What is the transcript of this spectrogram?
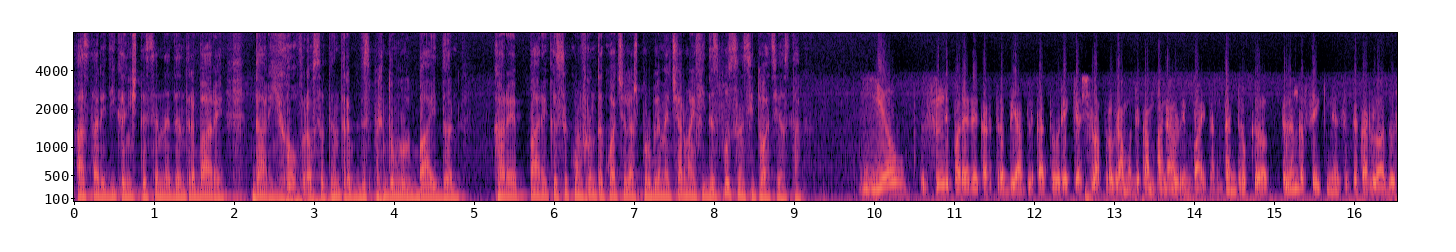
asta ridică niște semne de întrebare, dar eu vreau să te întreb despre domnul Biden, care pare că se confruntă cu aceleași probleme ce ar mai fi de spus în situația asta. Eu sunt de părere că ar trebui aplicată urechea și la programul de campanie al lui Biden, pentru că pe lângă fake news pe care l-a adus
